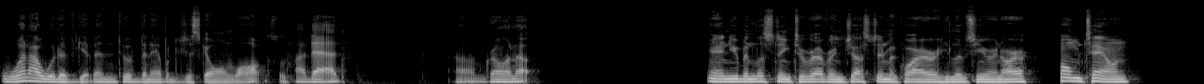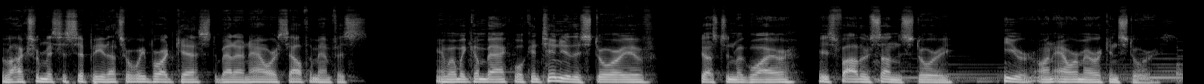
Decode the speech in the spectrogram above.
what I would have given to have been able to just go on walks with my dad um, growing up. And you've been listening to Reverend Justin McGuire. He lives here in our hometown of Oxford, Mississippi. That's where we broadcast, about an hour south of Memphis. And when we come back, we'll continue the story of Justin McGuire, his father son story here on Our American Stories.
